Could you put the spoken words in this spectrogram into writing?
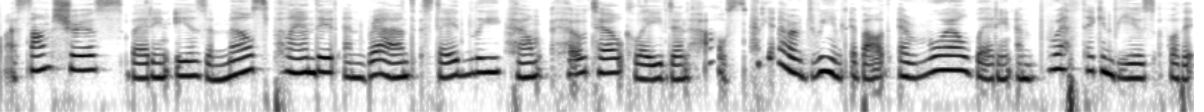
for a sumptuous wedding is the most splendid and grand stately home hotel Cliveden House. Have you ever dreamed about a royal wedding and breathtaking views for the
